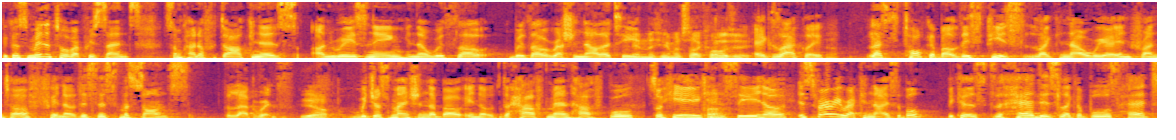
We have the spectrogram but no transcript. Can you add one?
because minotaur represents some kind of darkness, unreasoning, you know, without without rationality. In the human psychology. Exactly. Let's talk about this piece. Like now we are in front of, you know, this is Masson's The Labyrinth. Yeah. We just mentioned about, you know, the half man, half bull. So here you can Huh. see, you know, it's very recognizable because the head is like a bull's head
